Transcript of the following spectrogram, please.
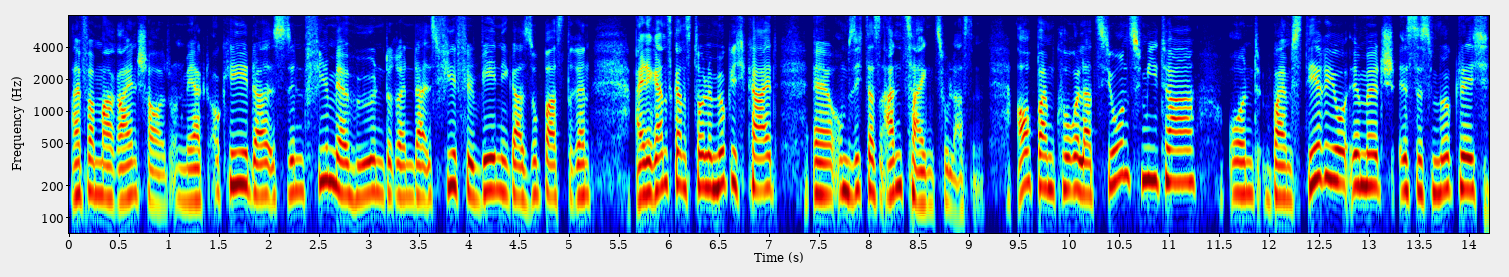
einfach mal reinschaut und merkt, okay, da sind viel mehr Höhen drin, da ist viel, viel weniger Supers drin. Eine ganz, ganz tolle Möglichkeit, äh, um sich das anzeigen zu lassen. Auch beim Korrelationsmeter und beim Stereo-Image ist es möglich,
